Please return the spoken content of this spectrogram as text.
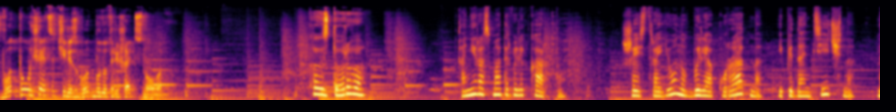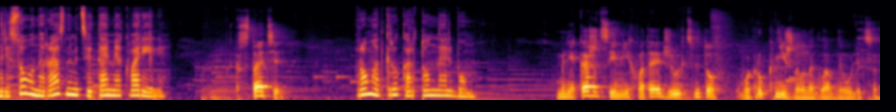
Вот получается, через год будут решать снова. Как здорово. Они рассматривали карту. Шесть районов были аккуратно и педантично нарисованы разными цветами акварели. Кстати, Рома открыл картонный альбом. мне кажется, им не хватает живых цветов вокруг книжного на главной улице.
